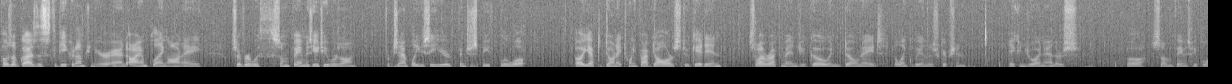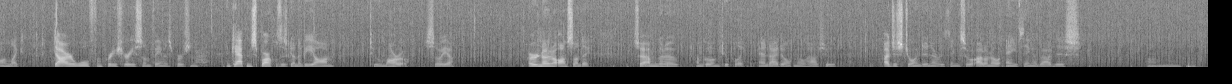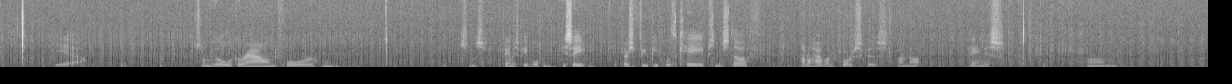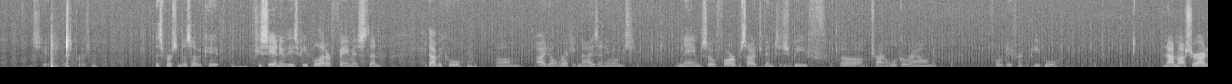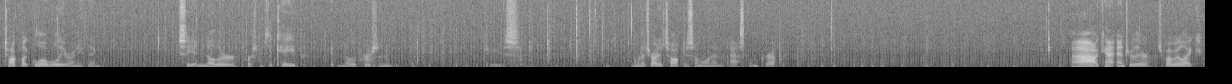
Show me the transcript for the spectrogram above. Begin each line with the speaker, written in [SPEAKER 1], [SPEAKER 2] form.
[SPEAKER 1] What's up guys, this is the Geek Redemption here, and I am playing on a server with some famous YouTubers on. For example, you see here, Vintage Beef blew up. Uh, you have to donate $25 to get in, so I recommend you go and donate. The link will be in the description. You can join, and there's uh, some famous people on, like Direwolf, I'm pretty sure he's some famous person. And CaptainSparklez is going to be on tomorrow, so yeah. Or no, no, on Sunday. So I'm gonna, I'm going to play, and I don't know how to. I just joined and everything, so I don't know anything about this. Um, yeah. So I'm gonna go look around for some famous people. You see, there's a few people with capes and stuff. I don't have one, of course, because I'm not famous. Um, let's see this person this person does have a cape. If you see any of these people that are famous, then that'd be cool. Um, I don't recognize anyone's name so far besides Vintage Beef. Uh, I'm trying to look around for different people. And I'm not sure how to talk like globally or anything. See another person with a cape. Get another person. Jeez. I'm gonna try to talk to someone and ask them crap. Ah, I can't enter there. It's probably like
